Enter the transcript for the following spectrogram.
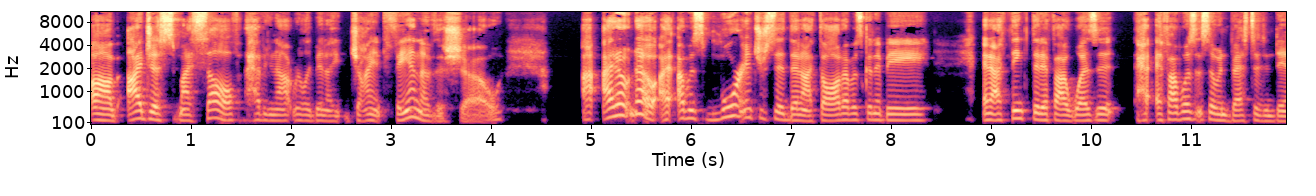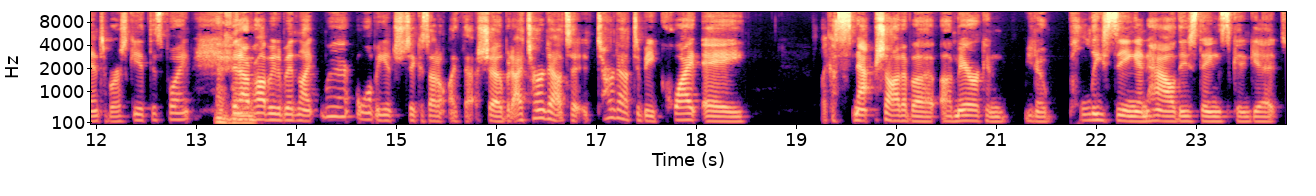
um, I just myself, having not really been a giant fan of the show, I, I don't know. I, I was more interested than I thought I was going to be. And I think that if I wasn't, if I wasn't so invested in Dan Taberski at this point, then I Mhm. probably would have been like, "Meh, I won't be interested because I don't like that show. But I turned out to it turned out to be quite a like a snapshot of a American, you know, policing and how these things can get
